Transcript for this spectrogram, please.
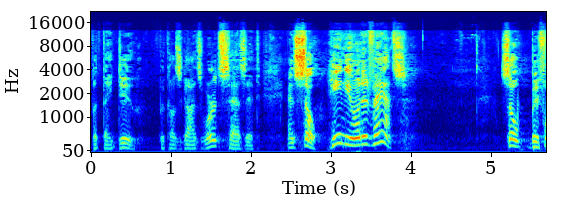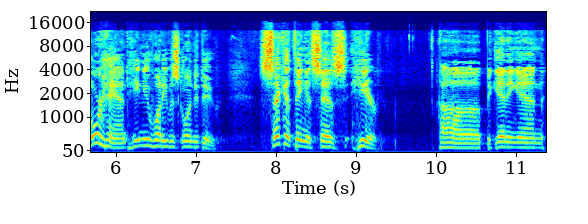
but they do because God's Word says it. And so He knew in advance. So beforehand, he knew what he was going to do. Second thing it says here, uh, beginning in,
